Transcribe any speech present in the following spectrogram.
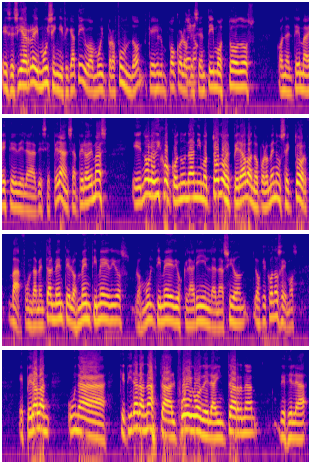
ese cierre y muy significativo, muy profundo, que es un poco lo Bueno. que sentimos todos con el tema este de la desesperanza. Pero además eh, no lo dijo con un ánimo, todos esperaban, o por lo menos un sector, va, fundamentalmente los mentimedios, los multimedios, Clarín, La Nación, los que conocemos, esperaban una que tirara nafta al fuego de la interna desde la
